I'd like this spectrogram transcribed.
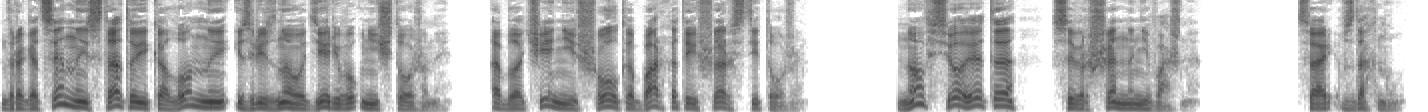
Драгоценные статуи и колонны из резного дерева уничтожены облачение шелка, бархата и шерсти тоже. Но все это совершенно неважно. Царь вздохнул.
